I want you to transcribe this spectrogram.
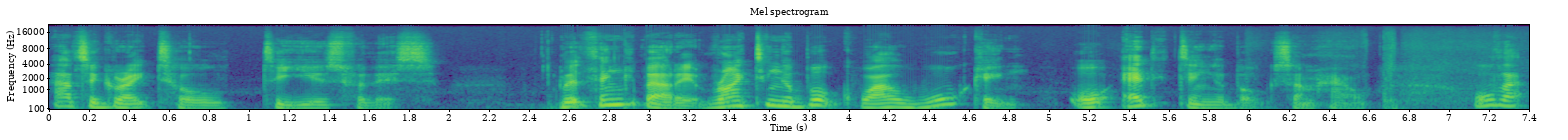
That's a great tool to use for this. But think about it writing a book while walking or editing a book somehow. All that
